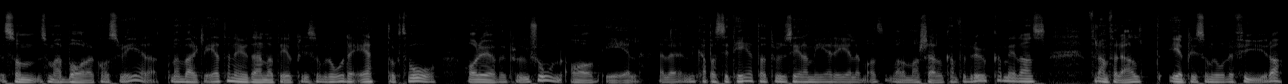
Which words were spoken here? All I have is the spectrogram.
som, som är bara konstruerat. Men verkligheten är ju den att elprisområde 1 och 2 har överproduktion av el. Eller en kapacitet att producera mer el än vad, vad man själv kan förbruka. Medan framförallt elprisområde 4 eh,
